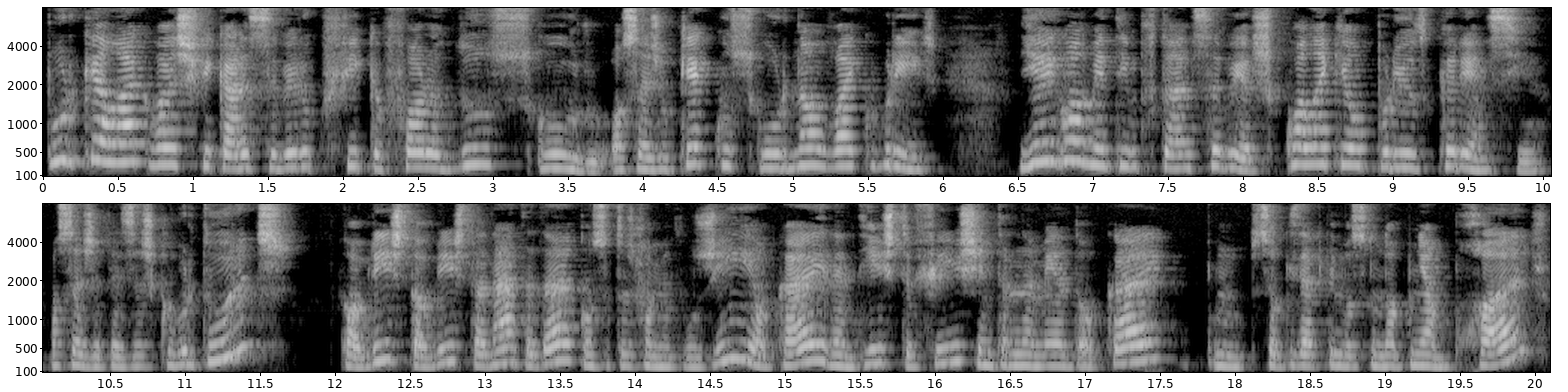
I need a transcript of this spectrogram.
porque é lá que vais ficar a saber o que fica fora do seguro, ou seja, o que é que o seguro não vai cobrir. E é igualmente importante saberes qual é que é o período de carência, ou seja, tens as coberturas, cobre isto, cobre isto, tá, tá, consultas de reumatologia, ok, dentista, fixe, internamento, ok, se eu quiser pedir uma segunda opinião, porreiro,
